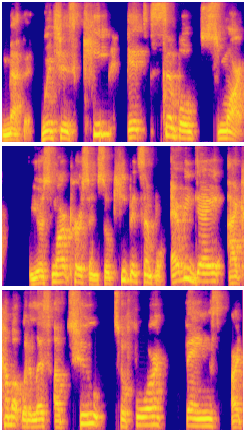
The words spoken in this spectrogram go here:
method, which is keep it simple, smart. You're a smart person, so keep it simple. Every day, I come up with a list of two to four things or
